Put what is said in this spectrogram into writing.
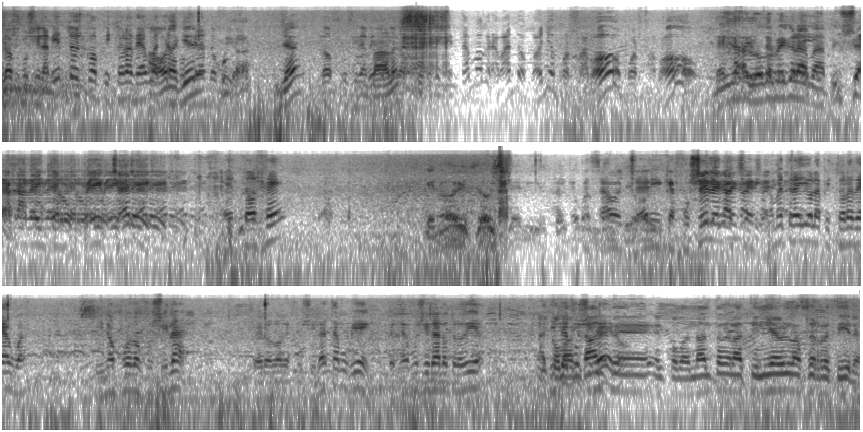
Los fusilamientos con pistolas de agua ¿Ahora están quiere? funcionando muy bien. ¿Ya? Los fusilamientos. Vale. estamos grabando, coño, por favor, por favor. Mira, luego me graba, pisa. Deja de interrumpir, Cheri. Entonces, Que no serio. Estoy pesado el comandante. Cheri, que fusilen al Cheri. No me he traído la pistola de agua y no puedo fusilar. Pero lo de fusilar está muy bien. Empecé a fusilar el otro día. A El comandante, el comandante de las tinieblas se retira.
